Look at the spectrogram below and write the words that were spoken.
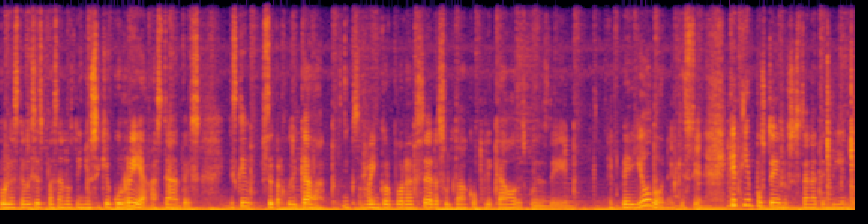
por las que a veces pasan los niños y que ocurría hasta antes, es que se perjudicaba. Reincorporarse resultaba complicado después de el periodo en el que estén. ¿Qué tiempo ustedes los están atendiendo?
